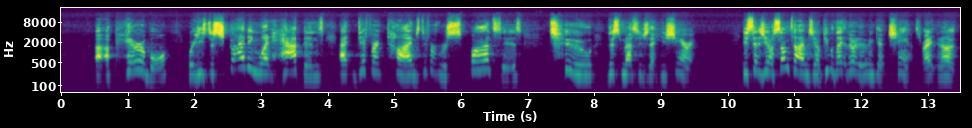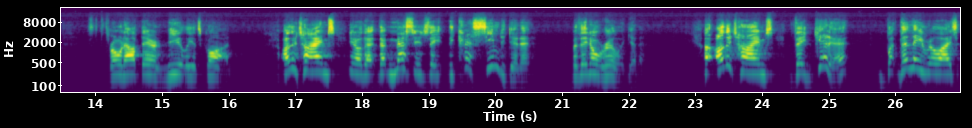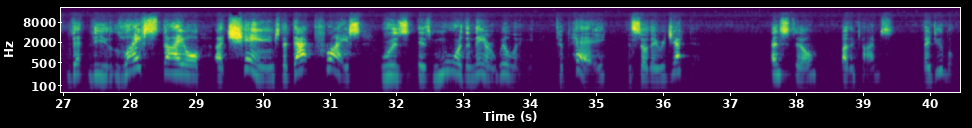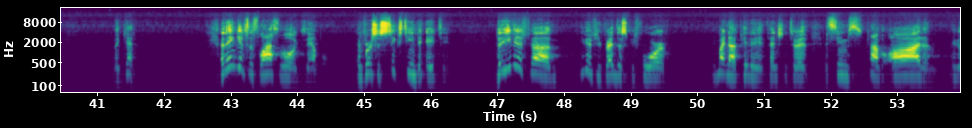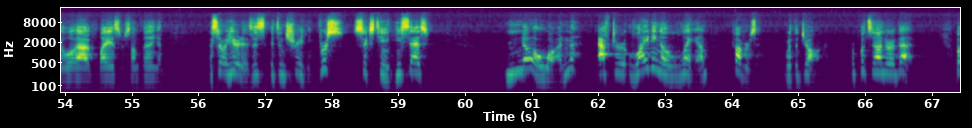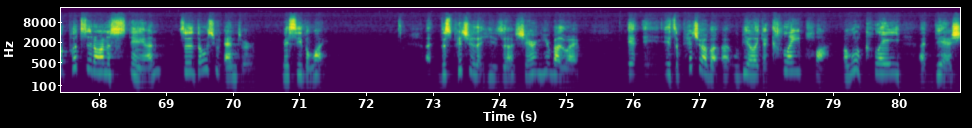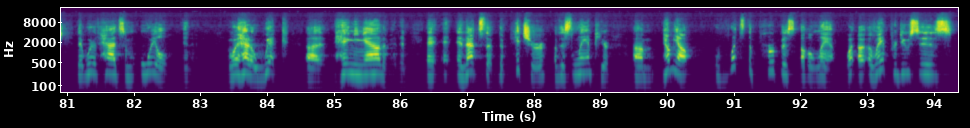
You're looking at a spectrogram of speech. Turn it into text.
a, a parable where he's describing what happens at different times, different responses to this message that he's sharing. He says, you know, sometimes, you know, people, they, they don't even get a chance, right? You know, it's thrown out there and immediately it's gone. Other times, you know, that, that message, they, they kind of seem to get it, but they don't really get it. Uh, other times, they get it, but then they realize that the lifestyle uh, change, that that price was, is more than they are willing to pay, and so they reject it. And still, other times, they do believe. They get it. And then he gives this last little example in verses 16 to 18 that even if, uh, even if you've read this before, you might not pay any attention to it. It seems kind of odd and maybe a little out of place or something. And, and so here it is. It's, it's intriguing. Verse 16, he says, No one, after lighting a lamp, covers it with a jar or puts it under a bed, but puts it on a stand so that those who enter may see the light. Uh, this picture that he's uh, sharing here, by the way, it, it's a picture of a, a, would be like a clay pot, a little clay uh, dish that would have had some oil in it, and have had a wick uh, hanging out of it, and, and, and, that's the, the picture of this lamp here. Um, help me out. What's the purpose of a lamp? What, a, a, lamp produces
